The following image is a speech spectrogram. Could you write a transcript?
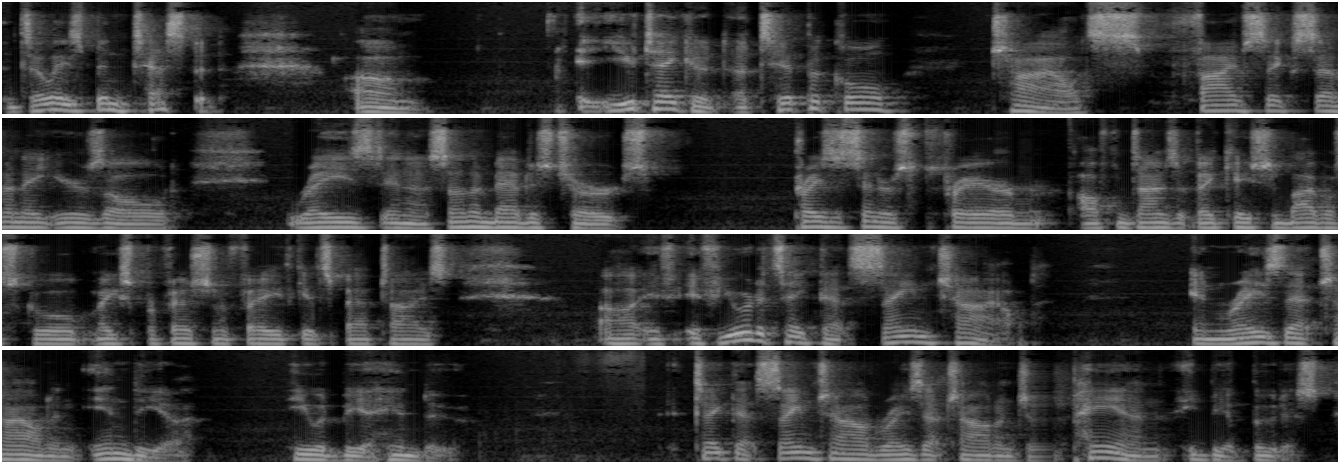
until he's been tested. Um, you take a, a typical child, five, six, seven, eight years old, raised in a Southern Baptist church, prays a sinner's prayer, oftentimes at vacation Bible school, makes profession of faith, gets baptized. Uh, if, if you were to take that same child and raise that child in India, he would be a Hindu. Take that same child, raise that child in Japan, he'd be a Buddhist.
